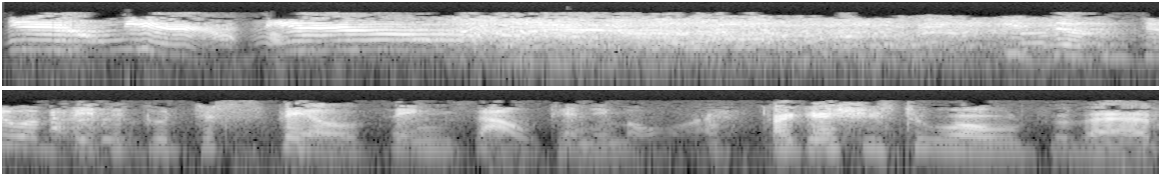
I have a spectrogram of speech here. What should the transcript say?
Meow, meow, meow. it doesn't do a bit of good to spell things out anymore. I guess she's too old for that.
